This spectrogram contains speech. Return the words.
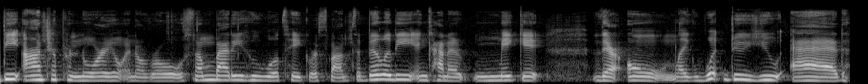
be entrepreneurial in a role, somebody who will take responsibility and kind of make it their own. Like, what do you add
